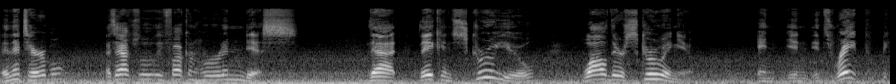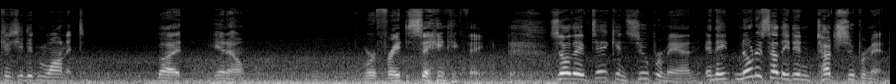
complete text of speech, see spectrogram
Isn't that terrible? That's absolutely fucking horrendous. that they can screw you while they're screwing you. And, and it's rape because you didn't want it. But, you know, we're afraid to say anything. So they've taken Superman, and they notice how they didn't touch Superman.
